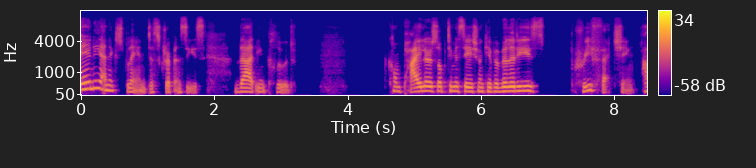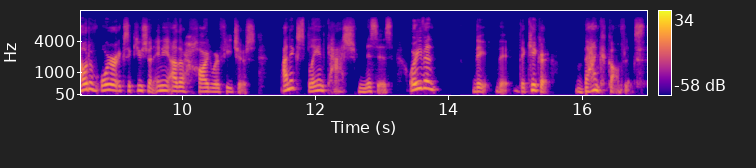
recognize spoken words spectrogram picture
any unexplained discrepancies that include compilers optimization capabilities, prefetching, out of order execution, any other hardware features, unexplained cache misses, or even the, the, the kicker, bank conflicts,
